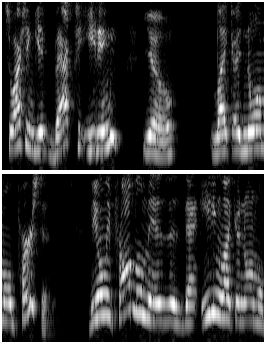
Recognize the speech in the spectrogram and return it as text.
so I can get back to eating, you know, like a normal person. The only problem is is that eating like a normal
